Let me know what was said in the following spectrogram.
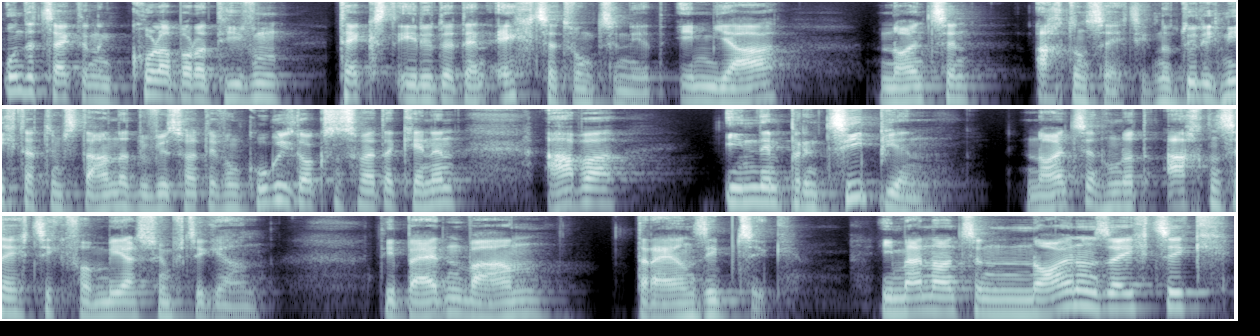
Und er zeigt einen kollaborativen Texteditor, der in Echtzeit funktioniert. Im Jahr 1968. Natürlich nicht nach dem Standard, wie wir es heute von Google Docs und so weiter kennen, aber in den Prinzipien 1968 vor mehr als 50 Jahren. Die beiden waren 73. Im Jahr 1969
